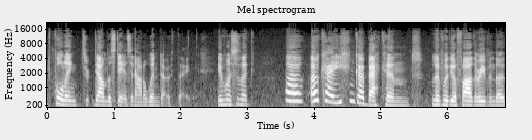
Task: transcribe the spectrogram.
falling th- down the stairs and out a window thing. Everyone's just like, oh, okay, you can go back and live with your father even though,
